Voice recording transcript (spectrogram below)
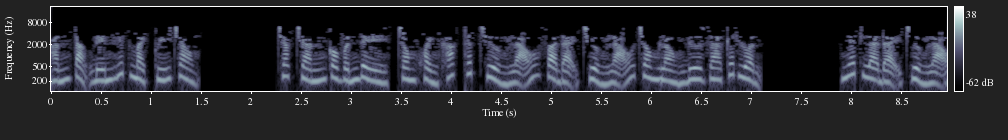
hắn tặng đến huyết mạch quý trọng. Chắc chắn có vấn đề, trong khoảnh khắc thất trưởng lão và đại trưởng lão trong lòng đưa ra kết luận. Nhất là đại trưởng lão,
